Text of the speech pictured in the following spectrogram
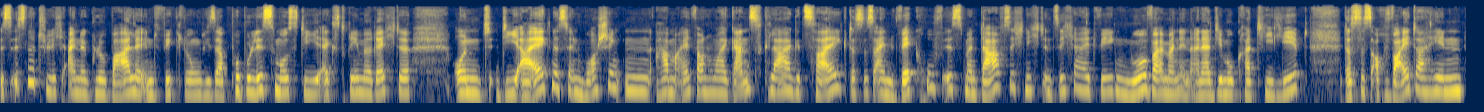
es ist natürlich eine globale Entwicklung, dieser Populismus, die extreme Rechte. Und die Ereignisse in Washington haben einfach nochmal ganz klar gezeigt, dass es ein Weckruf ist. Man darf sich nicht in Sicherheit wägen, nur weil man in einer Demokratie lebt, dass es auch weiterhin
